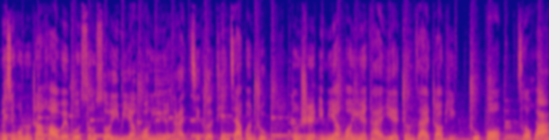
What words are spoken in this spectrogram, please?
微信公众账号、微博搜索“一米阳光音乐台”即可添加关注。同时，一米阳光音乐台也正在招聘主播、策划、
